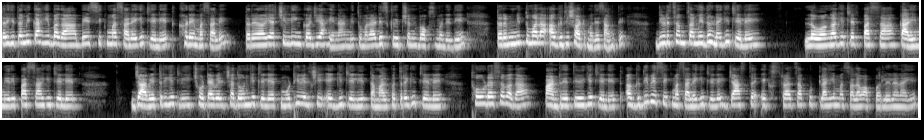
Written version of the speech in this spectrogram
तर इथं मी काही बघा बेसिक मसाले घेतलेले आहेत खडे मसाले. तर याची लिंक जी आहे ना मी तुम्हाला डिस्क्रिप्शन बॉक्समध्ये देईन. तर मी तुम्हाला अगदी शॉर्टमध्ये सांगते. दीड चमचा मी धणे घेतलेले. लवंगा घेतलेत पाच सहा काळी मिरी पाच सहा घेतलेले आहेत. जावेत्री घेतली छोट्या वेलच्या दोन घेतलेले आहेत मोठी वेलची एक घेतलेली आहे तमालपत्र घेतलेले. थोडंसं बघा पांढरे तीळ घेतलेले आहेत. अगदी बेसिक मसाले घेतलेले जास्त एक्स्ट्राचा कुठलाही मसाला वापरलेला नाही आहे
